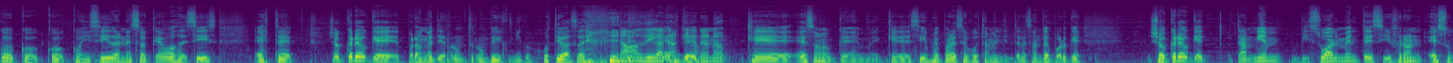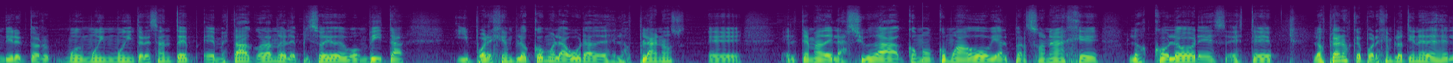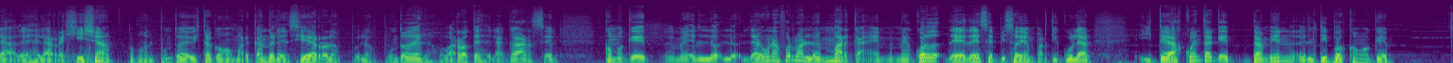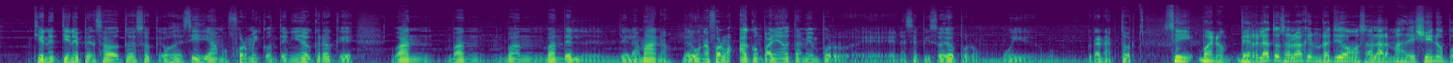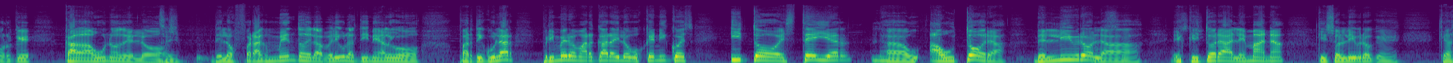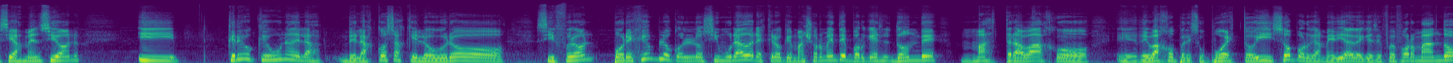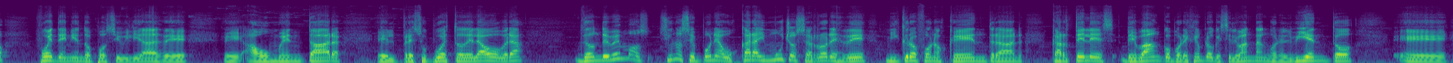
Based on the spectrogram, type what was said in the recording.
coincido en eso que vos decís. Este, yo creo que. Perdón que te interrumpí, Nico. Justo ibas a. No, diga Este, tranquilo. no, no, que eso que, que decís me parece justamente interesante porque yo creo que también visualmente Cifrón es un director muy, muy, muy interesante. Eh, me estaba acordando del episodio de Bombita y, por ejemplo, cómo labura desde los planos. eh, el tema de la ciudad, cómo, cómo agobia al personaje, los colores, este, los planos que por ejemplo tiene desde la, desde la rejilla, como el punto de vista como marcando el encierro, los, los puntos de los barrotes de la cárcel, como que eh, de alguna forma lo enmarca, eh, me acuerdo de, de ese episodio en particular, y te das cuenta que también el tipo es como que tiene, tiene pensado todo eso que vos decís, digamos, forma y contenido creo que van, van, van, van del- de la mano, de alguna forma, acompañado también por, eh, en ese episodio por un muy un gran actor. Sí, bueno, de Relato Salvaje en un ratito vamos a hablar más de lleno porque cada uno de los, Sí. de los fragmentos de la película tiene algo particular. Primero marcar, ahí lo busqué Nico, es Ito Steyer, la au- autora del libro, la escritora alemana que hizo el libro que, que hacías mención. Y creo que una de las, de las cosas que logró Cifrón, por ejemplo, con los simuladores, creo que mayormente porque es donde más trabajo eh, de bajo presupuesto hizo, porque a medida de que se fue formando, fue teniendo posibilidades de eh, aumentar el presupuesto de la obra. Donde vemos, si uno se pone a buscar, hay muchos errores de micrófonos que entran, carteles de banco, por ejemplo, que se levantan con el viento. eh,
